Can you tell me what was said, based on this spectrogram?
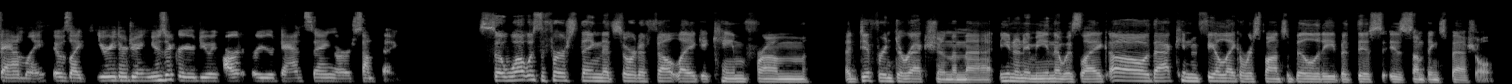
family. It was like you're either doing music or you're doing art or you're dancing or something. So, what was the first thing that sort of felt like it came from a different direction than that? You know what I mean? That was like, oh, that can feel like a responsibility, but this is something special.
